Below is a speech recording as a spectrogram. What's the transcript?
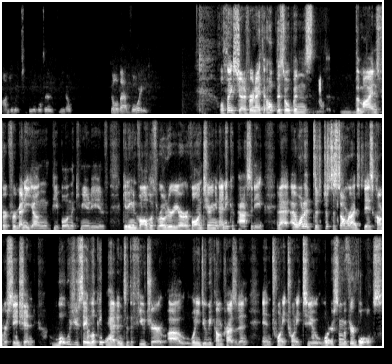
conduit to be able to, you know, fill that void. Well, thanks, Jennifer. And I th- hope this opens the minds for, for many young people in the community of getting involved with Rotary or volunteering in any capacity. And I, I wanted to just to summarize today's conversation. What would you say, looking ahead into the future, uh, when you do become president in 2022? What are some of your goals?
